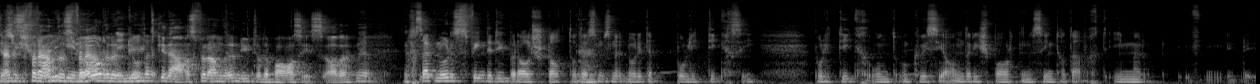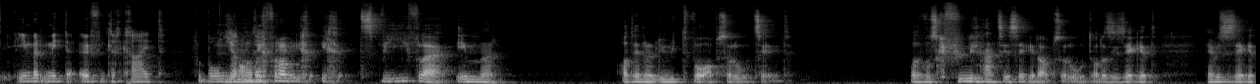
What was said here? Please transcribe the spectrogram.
Ja, das das ist verändert, Ordnung, nichts, genau, es verändert nichts an der Basis, oder? Ja. Ich sage nur, es findet überall statt. Oder? Es muss nicht nur in der Politik sein. Politik und, und gewisse andere Sparten sind halt einfach immer, immer mit der Öffentlichkeit verbunden. Ja, und oder? ich, vor allem, ich, ich zweifle immer an den Leuten, die absolut sind. Oder die das Gefühl haben, sie sagen absolut. Oder sie sagen, eben, sie sagen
